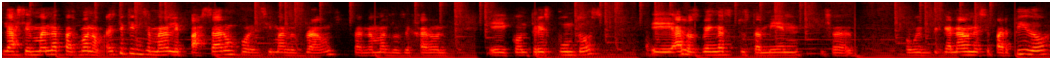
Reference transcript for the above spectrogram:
La semana pasada, bueno, este fin de semana le pasaron por encima a los Browns, o sea, nada más los dejaron eh, con tres puntos. Eh, a los Bengals, pues también, o sea, obviamente ganaron ese partido.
